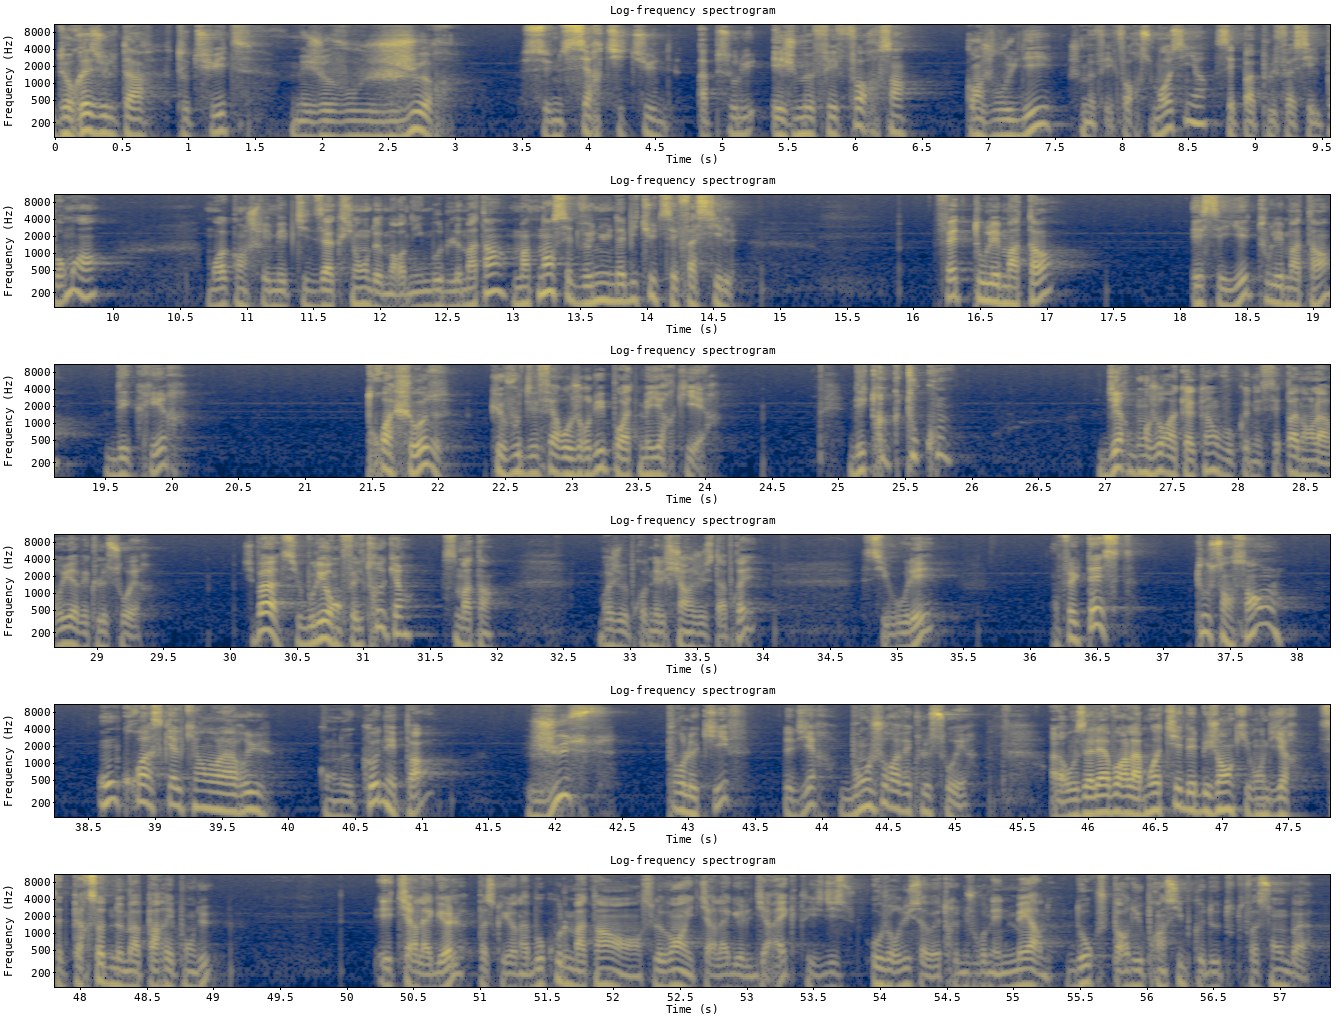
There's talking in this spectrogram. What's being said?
de, résultats tout de suite. Mais je vous jure, c'est une certitude absolue. Et je me fais force. Hein. Quand je vous le dis, je me fais force moi aussi. Hein. C'est pas plus facile pour moi. Hein. Moi, quand je fais mes petites actions de morning mood le matin, maintenant c'est devenu une habitude, c'est facile. Faites tous les matins essayez tous les matins d'écrire trois choses que vous devez faire aujourd'hui pour être meilleur qu'hier. Des trucs tout cons. Dire bonjour à quelqu'un que vous ne connaissez pas dans la rue avec le sourire. Je sais pas, si vous voulez, on fait le truc hein, ce matin. moi je vais promener le chien juste après, si vous voulez, on fait le test, tous ensemble, on croise quelqu'un dans la rue qu'on ne connaît pas, juste pour le kiff, de dire bonjour avec le sourire. Alors vous allez avoir la moitié des gens qui vont dire cette personne ne m'a pas répondu et tire la gueule, parce qu'il y en a beaucoup le matin en se levant, ils tirent la gueule direct, ils se disent aujourd'hui ça va être une journée de merde, donc je pars du principe que de toute façon bah,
